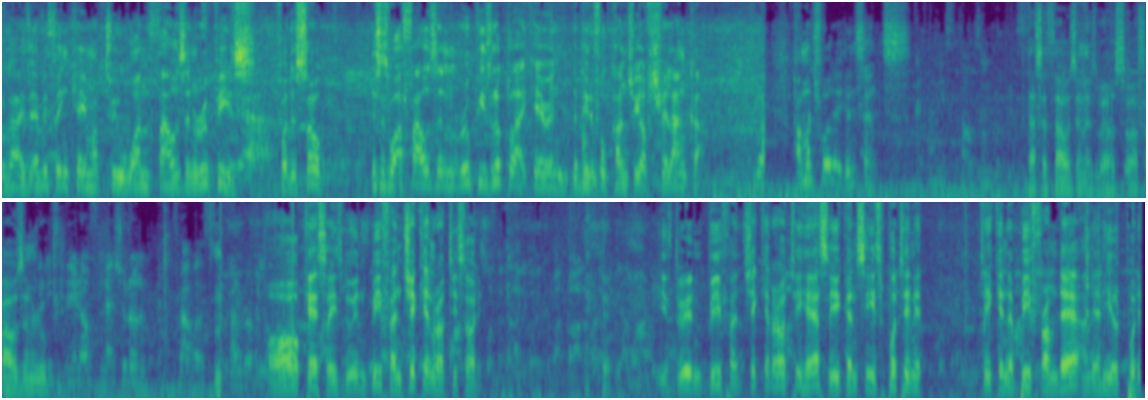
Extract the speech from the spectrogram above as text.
So guys, everything came up to 1,000 rupees Yeah. for the soap. This is what a thousand rupees look like here in the beautiful country of Sri Lanka. Yeah. How much for the incense? That one is thousand rupees. That's a thousand as well. So a thousand It's rupees. made of natural flowers. Oh, okay. So he's doing beef and chicken roti. Sorry. he's doing beef and chicken roti here. So you can see he's putting it, taking the beef from there, and then he'll put it.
